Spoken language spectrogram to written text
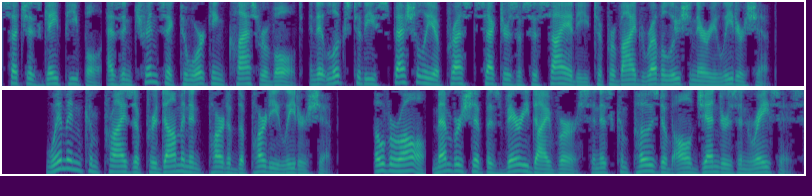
such as gay people as intrinsic to working class revolt, and it looks to these specially oppressed sectors of society to provide revolutionary leadership. Women comprise a predominant part of the party leadership. Overall, membership is very diverse and is composed of all genders and races.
